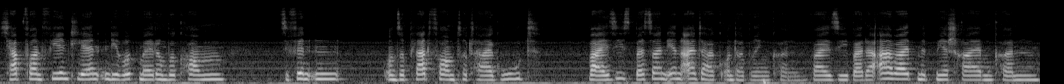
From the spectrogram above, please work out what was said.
Ich habe von vielen Klienten die Rückmeldung bekommen, sie finden unsere Plattform total gut, weil sie es besser in ihren Alltag unterbringen können, weil sie bei der Arbeit mit mir schreiben können,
